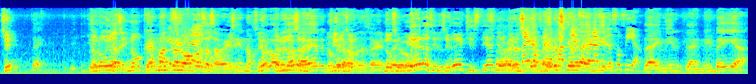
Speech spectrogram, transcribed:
Sí, De- Yo lo veo así. Nunca, yo más nunca que- lo vamos a saber. Sí, no, Sí, no lo vamos a no, ver. no, si los, vamos a saber, los pero- hubiera, si los hubiera existían, yo Pero es que, pero pero es que Vladimir. Vladimir, Vladimir veía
